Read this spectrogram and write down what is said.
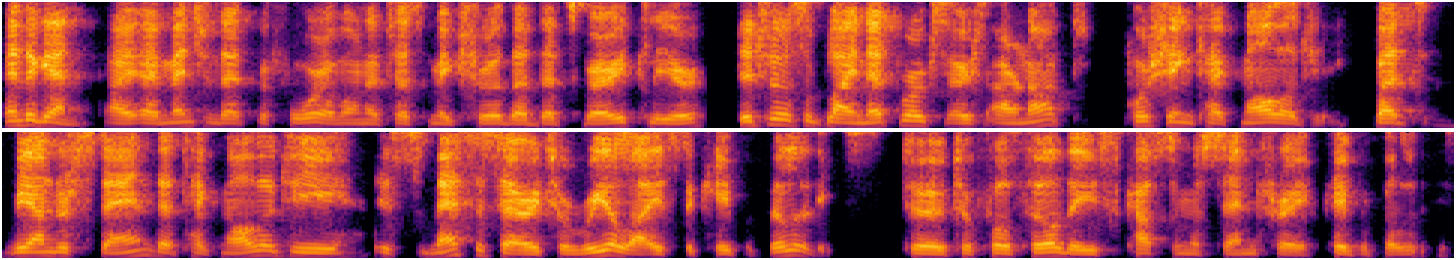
And again, I, I, mentioned that before. I want to just make sure that that's very clear. Digital supply networks are, are not pushing technology, but we understand that technology is necessary to realize the capabilities, to, to fulfill these customer centric capabilities.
